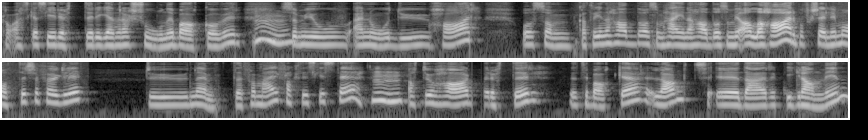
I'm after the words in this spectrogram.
hva skal jeg si, røtter i generasjoner bakover. Som jo er noe du har, og som Katrine hadde, og som Heine hadde, og som vi alle har, på forskjellige måter, selvfølgelig. Du nevnte for meg faktisk i sted at du har røtter tilbake langt eh, der i Granvin,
